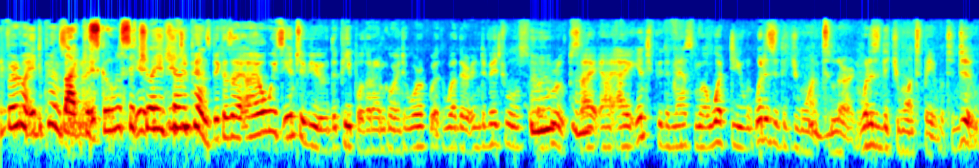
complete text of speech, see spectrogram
it very much it depends. Like on the it. school It- It, it, depends because I, I always interview the people that I'm going to work with, whether individuals or Mm-hmm, groups. I, I, I interview them and ask them, well, what do you? What is it that you want Mm-hmm. to learn? What is it that you want to be able to do?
